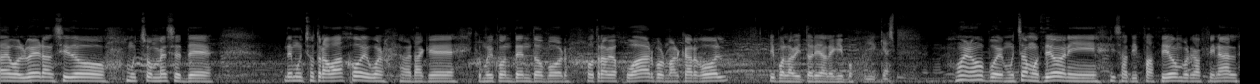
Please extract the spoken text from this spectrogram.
De volver han sido muchos meses de, de mucho trabajo y bueno, la verdad que, que, muy contento por otra vez jugar, por marcar gol y por la victoria del equipo. Bueno, pues mucha emoción y, y, satisfacción porque al final,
